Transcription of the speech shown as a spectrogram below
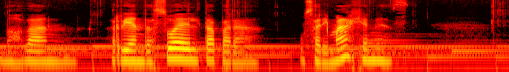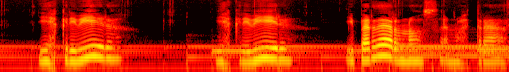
nos dan rienda suelta para usar imágenes y escribir y escribir y perdernos en nuestras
